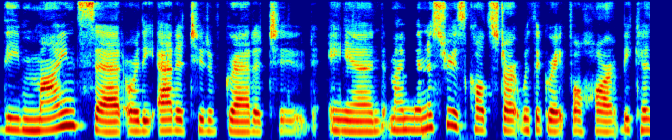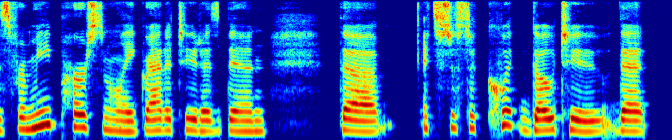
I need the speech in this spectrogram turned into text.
the mindset or the attitude of gratitude. And my ministry is called Start with a Grateful Heart because for me personally, gratitude has been the it's just a quick go to that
